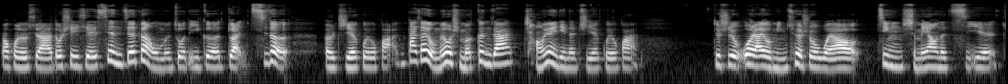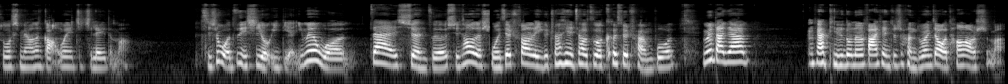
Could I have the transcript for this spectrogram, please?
包括留学啊，都是一些现阶段我们做的一个短期的呃职业规划。大家有没有什么更加长远一点的职业规划？就是未来有明确说我要进什么样的企业，做什么样的岗位这之类的吗？其实我自己是有一点，因为我在选择学校的时候，我接触到了一个专业叫做科学传播。因为大家应该平时都能发现，就是很多人叫我汤老师嘛，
